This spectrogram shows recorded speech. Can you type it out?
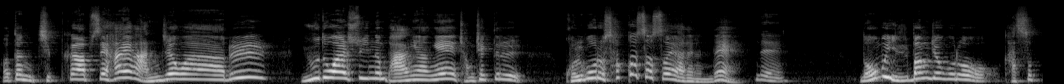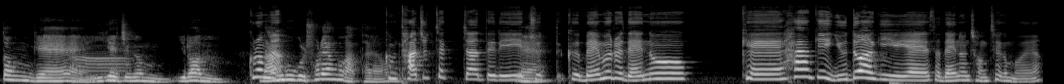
어떤 집값의 하향 안정화를 유도할 수 있는 방향의 정책들을 골고루 섞어 썼어야 되는데 네. 너무 일방적으로 갔었던 게 아. 이게 지금 이런 그러면 난국을 초래한 것 같아요. 그럼 다주택자들이 예. 주, 그 매물을 내놓 게 하기 유도하기 위해서 내놓은 정책은 뭐예요?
